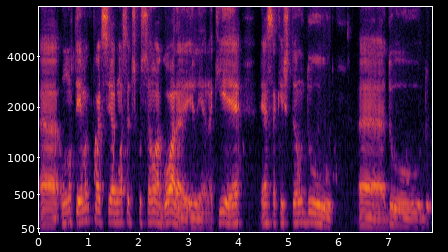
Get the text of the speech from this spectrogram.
uh, um tema que pode ser a nossa discussão agora, Helena, que é essa questão do, uh, do, do,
